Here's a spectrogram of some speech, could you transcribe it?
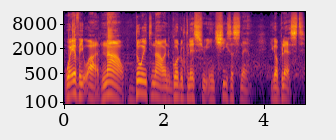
wherever you are, now, do it now and God will bless you in Jesus' name. You are blessed.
